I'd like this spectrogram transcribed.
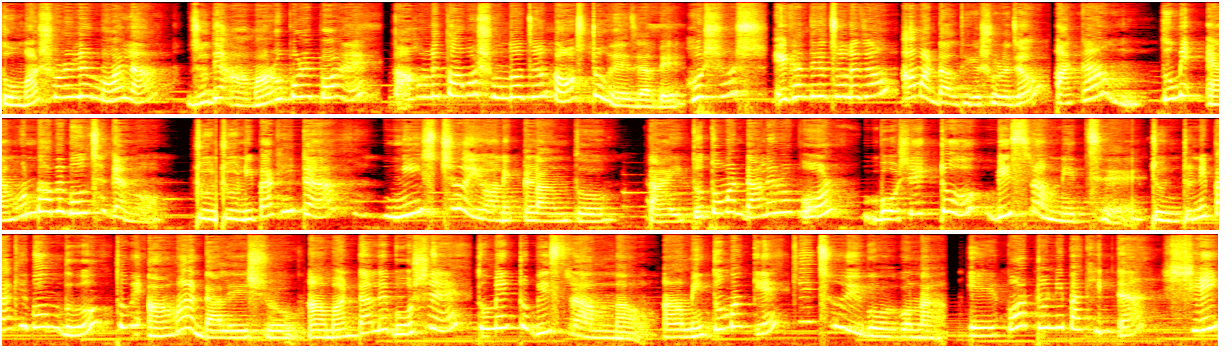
তোমার শরীরের ময়লা যদি আমার উপরে পড়ে, তাহলে তো আমার সৌন্দর্য নষ্ট হয়ে যাবে। হুস হুস এখান থেকে চলে যাও, আমার ডাল থেকে সরে যাও। পাকাম, তুমি এমন ভাবে বলছো কেন? টু- টুনি পাখিটা নিশ্চয়ই অনেক ক্লান্ত। তাই তো তোমার ডালের ওপর বসে একটু বিশ্রাম নিচ্ছে। টুনটুনি পাখি বন্ধু, তুমি আমার ডালে এসো। আমার ডালে বসে তুমি একটু বিশ্রাম নাও। আমি তোমাকে কিছুই বলব না। এরপর টুনি পাখিটা সেই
